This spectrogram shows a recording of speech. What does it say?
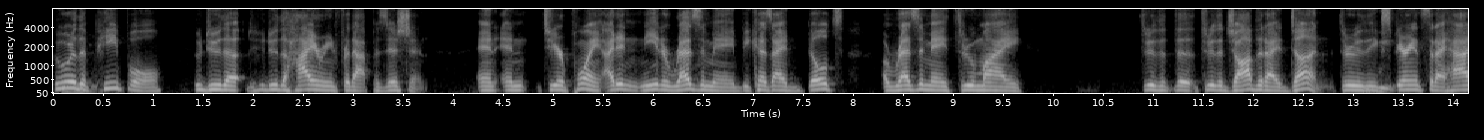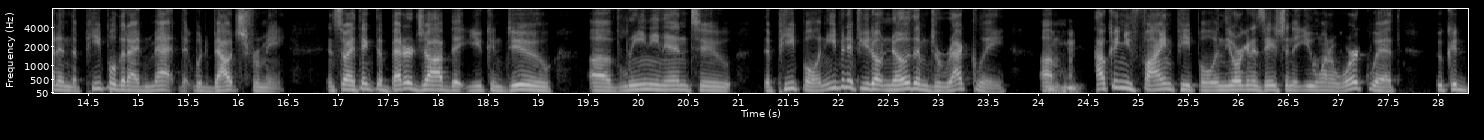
Who are the mm-hmm. people who do the who do the hiring for that position? And and to your point, I didn't need a resume because I had built a resume through my through the, the through the job that I had done, through the mm-hmm. experience that I had and the people that I'd met that would vouch for me. And so I think the better job that you can do of leaning into the people, and even if you don't know them directly, um, mm -hmm. how can you find people in the organization that you want to work with who could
